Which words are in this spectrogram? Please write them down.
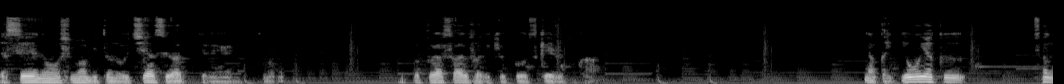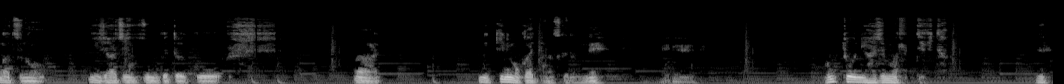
野生の島人の打ち合わせがあってね、そのプラスアルファで曲をつけるとか、なんかようやく3月の28日に向けてこう、まあ、日記にも書いてますけどね、えー、本当に始まってきた。ね。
